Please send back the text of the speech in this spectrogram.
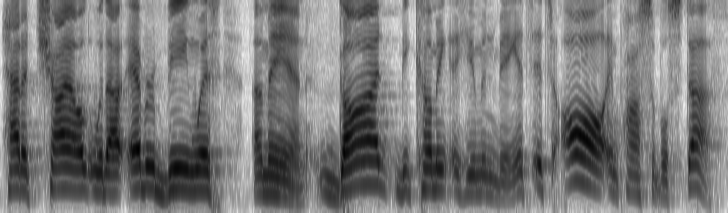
had a child without ever being with a man. God becoming a human being. It's, it's all impossible stuff.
